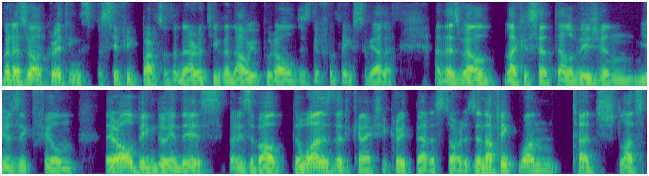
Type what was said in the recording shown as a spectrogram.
but as well creating specific parts of the narrative. And now we put all these different things together. And as well, like you said, television, music, film, they're all been doing this, but it's about the ones that can actually create better stories. And I think one touch, last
